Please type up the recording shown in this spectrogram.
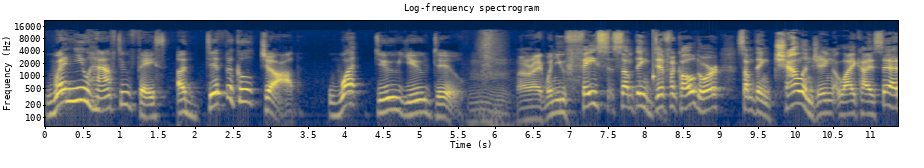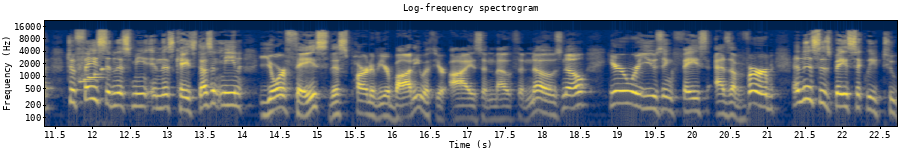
When you have to face a difficult job, what do you do? Mm, all right. When you face something difficult or something challenging, like I said, to face in this mean, in this case doesn't mean your face, this part of your body with your eyes and mouth and nose. No, here we're using face as a verb, and this is basically to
